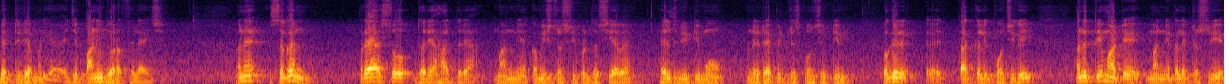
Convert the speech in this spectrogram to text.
બેક્ટેરિયા મળી આવ્યા, જે પાણી દ્વારા ફેલાય છે. અને સઘન પ્રયાસો ધર્યા, હાથ ધર્યા માન્ય કમિશનરશ્રી પણ ધસી આવ્યા હેલ્થની ટીમો અને રેપિડ રિસ્પોન્સિવ ટીમ વગેરે તાત્કાલિક પહોંચી ગઈ. અને તે માટે માન્ય કલેક્ટરશ્રીએ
